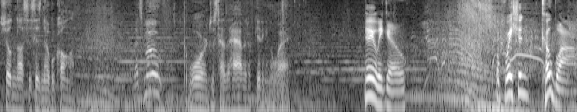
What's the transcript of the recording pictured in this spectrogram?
shielding us is his noble calling. Let's move! The war just has a habit of getting in the way. Here we go. Operation Cobra.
